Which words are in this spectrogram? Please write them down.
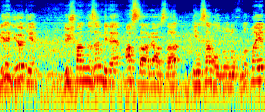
Bir de diyor ki, düşmanınızın bile asla ve asla insan olduğunu unutmayın.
